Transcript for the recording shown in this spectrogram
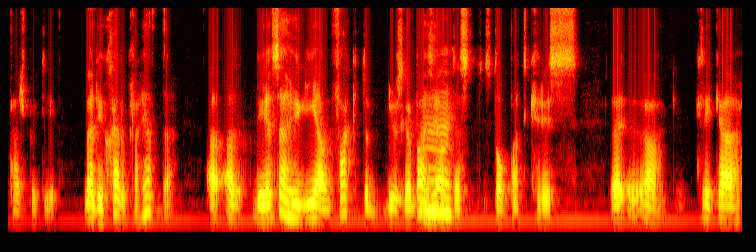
perspektiv. Men det är självklarheter det är så här hygienfaktor. Du ska bara mm. stoppa ett kryss, eh, ja, klicka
